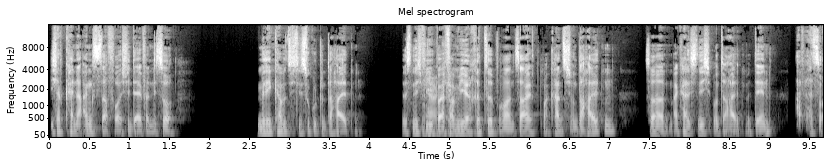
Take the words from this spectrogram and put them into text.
ich habe keine Angst davor. Ich finde einfach nicht so, mit denen kann man sich nicht so gut unterhalten. Das ist nicht wie Ja, bei okay. Familie Ritte, wo man sagt, man kann sich unterhalten, sondern man kann sich nicht unterhalten mit denen. Aber so,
